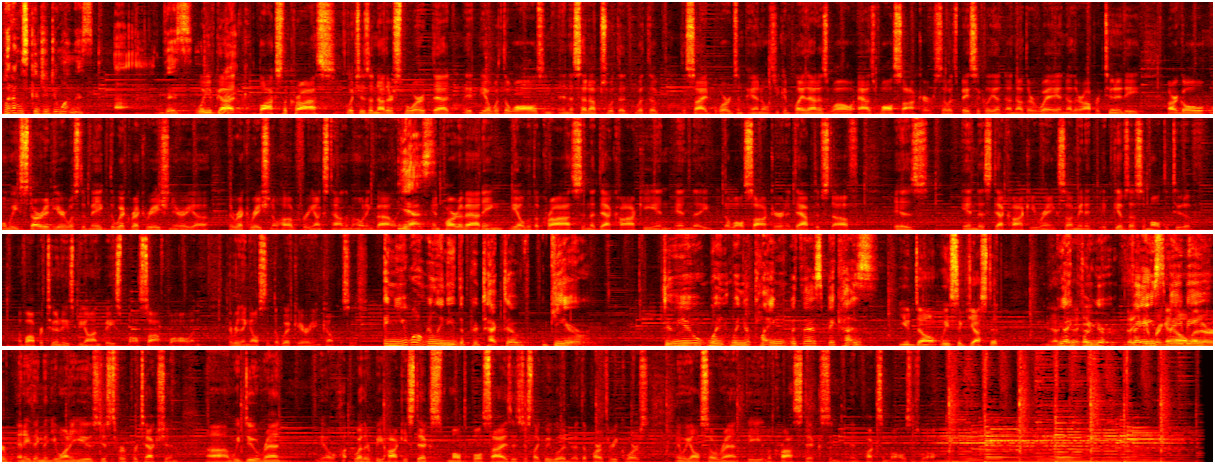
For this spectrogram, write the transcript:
what else could you do on this? Uh, this. Well, you've got rink? box lacrosse, which is another sport that it, you know with the walls and, and the setups with the with the, the sideboards and panels. You can play that as well as wall soccer. So it's basically a, another way, another opportunity. Our goal when we started here was to make the Wick Recreation Area the recreational hub for Youngstown the Mahoning Valley. Yes. And part of adding you know the lacrosse and the dek hockey and, and the, the wall soccer and adaptive stuff is in this dek hockey rink. So I mean, it, it gives us a multitude of, of opportunities beyond baseball, softball, and everything else that the Wick area encompasses. And you won't really need the protective gear, do you, when, when you're playing with this? Because You don't. We suggest it. That, Like that for you, your that you can bring a helmet maybe? or anything that you want to use just for protection. Uh, we do rent you know, whether it be hockey sticks, multiple sizes, just like we would at the par three course, and we also rent the lacrosse sticks and, and pucks and balls as well.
